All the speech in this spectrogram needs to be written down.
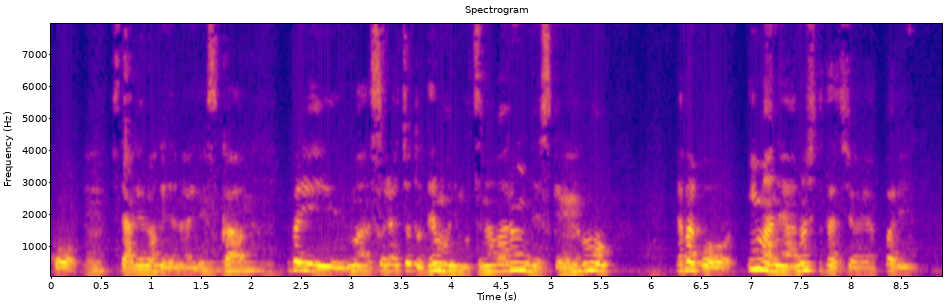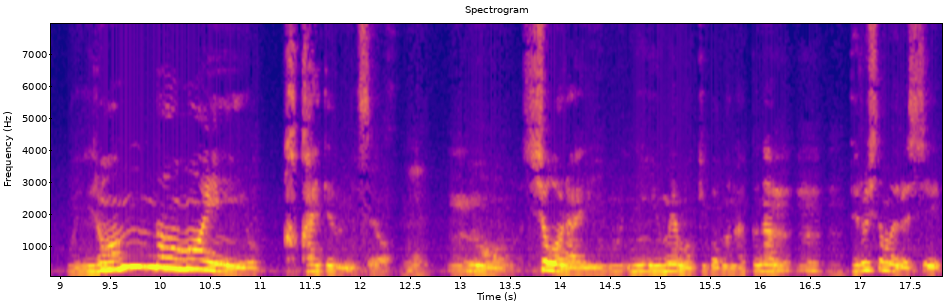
行うんしてあげるわけじゃないですか。うんやっぱり、まあ、それはちょっとデモにもつながるんですけれども、やっぱりこう今ねあの人たちはやっぱりいろんな思いを抱えてるんですよ。そうですね。うん。もう将来に夢も希望もなくなってる人もいるし、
